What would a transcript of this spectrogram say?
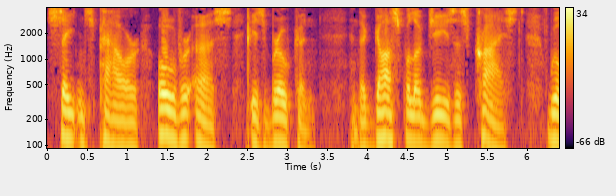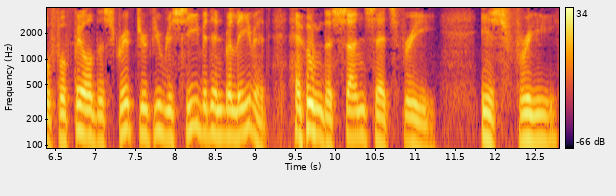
Satan's power over us is broken. And the gospel of Jesus Christ will fulfill the scripture if you receive it and believe it. Whom the Son sets free is free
